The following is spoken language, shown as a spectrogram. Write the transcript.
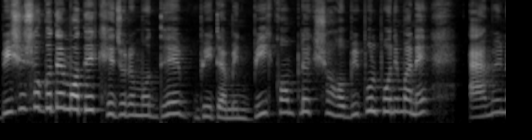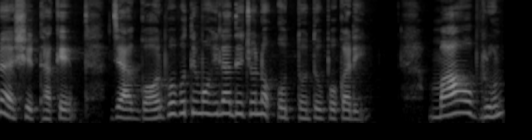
বিশেষজ্ঞদের মতে খেজুরের মধ্যে ভিটামিন বি কমপ্লেক্স সহ বিপুল পরিমাণে অ্যামিনো অ্যাসিড থাকে, যা গর্ভবতী মহিলাদের জন্য অত্যন্ত উপকারী। মা ও ভ্রূণ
